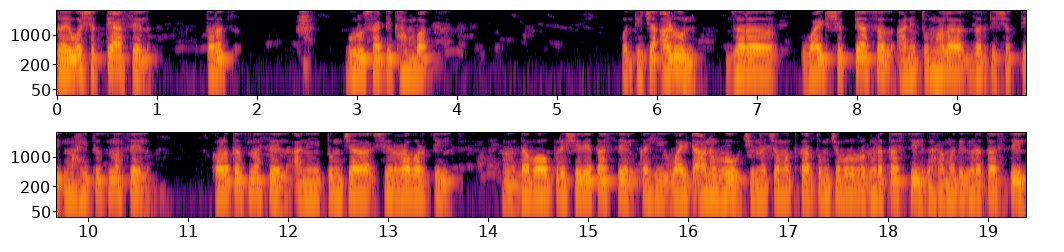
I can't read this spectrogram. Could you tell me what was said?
दैवशक्ती असेल तरच गुरुसाठी थांबा. पण तिच्या आडून जर वाईट शक्ती असेल आणि तुम्हाला जर ती शक्ती माहीतच नसेल कळतच नसेल आणि तुमच्या शरीरावरती दबाव प्रेशर येत असेल काही वाईट अनुभव चिन्ह चमत्कार तुमच्याबरोबर घडत असतील घरामध्ये घडत असतील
